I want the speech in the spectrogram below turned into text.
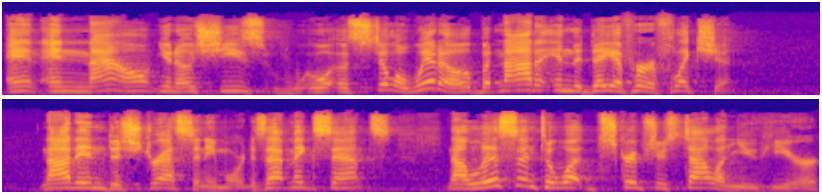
And, and now, you know, she's w- still a widow, but not in the day of her affliction, not in distress anymore. Does that make sense? Now, listen to what Scripture's telling you here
